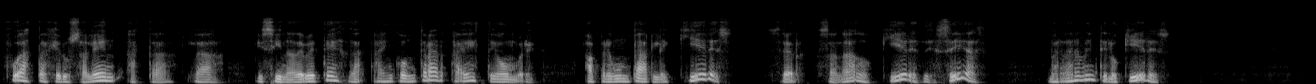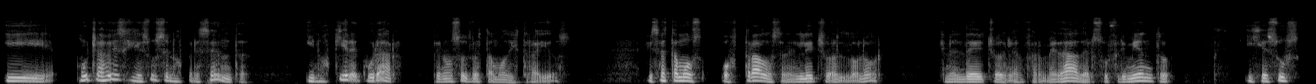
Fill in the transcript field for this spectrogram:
fue hasta Jerusalén, hasta la piscina de Bethesda, a encontrar a este hombre a preguntarle, ¿quieres ser sanado? ¿Quieres? ¿Deseas? ¿Verdaderamente lo quieres? Y muchas veces Jesús se nos presenta y nos quiere curar, pero nosotros estamos distraídos. Quizás estamos postrados en el lecho del dolor, en el lecho de la enfermedad, del sufrimiento, y Jesús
